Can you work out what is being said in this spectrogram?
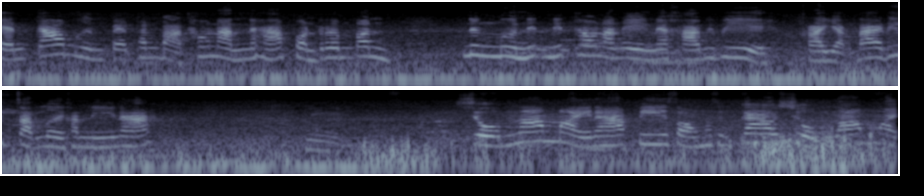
598,000 บาทเท่านั้นนะคะ ผ่อนเริ่มต้นหนึ่งหมื่นนิดๆเท่านั้นเองนะคะ พี่ๆ ใครอยากได้รีบจัดเลยคันนี้นะคะ ฉมหน้าใหม่นะคะ ปี 2019โฉมหน้าใหม่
